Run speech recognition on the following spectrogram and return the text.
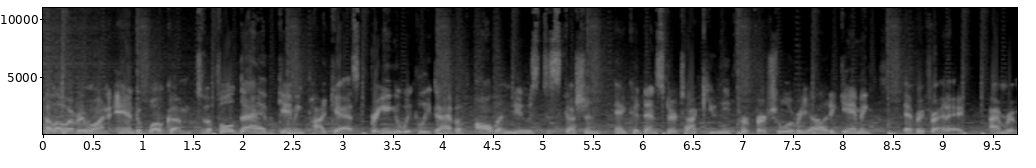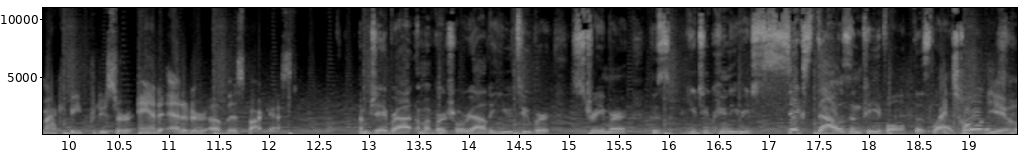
Hello, everyone, and welcome to the Full Dive Gaming Podcast, bringing a weekly dive of all the news, discussion, and condensed nerd talk you need for virtual reality gaming every Friday. I'm Rip McAfee, producer and editor of this podcast. I'm Jay Bratt. I'm a virtual reality YouTuber, streamer, whose YouTube community reached 6,000 people this last I last told you.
